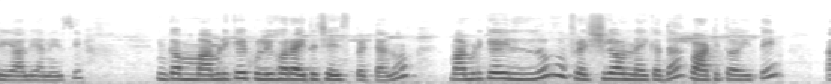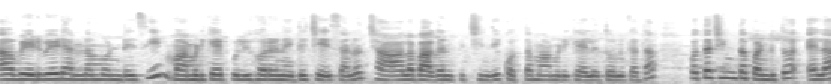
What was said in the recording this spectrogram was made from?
చేయాలి అనేసి ఇంకా మామిడికాయ పులిహోర అయితే చేసి పెట్టాను. మామిడికాయలు ఫ్రెష్గా ఉన్నాయి కదా వాటితో అయితే వేడివేడి అన్నం వండేసి మామిడికాయ పులిహోరని అయితే చేశాను. చాలా బాగా అనిపించింది కొత్త మామిడికాయలతో కదా. కొత్త చింతపండుతో ఎలా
